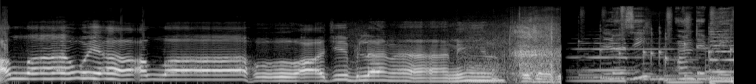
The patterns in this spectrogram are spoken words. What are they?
الله Allahu ya Allahu acib lana min. Lozi on the beat.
